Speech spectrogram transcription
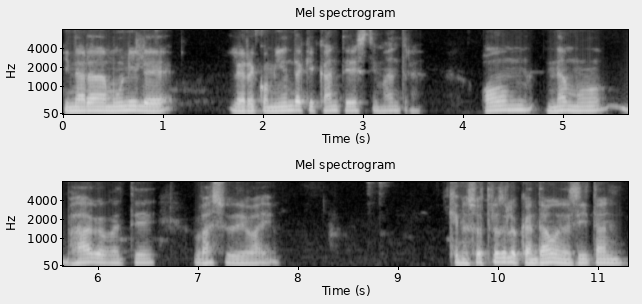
Y Narada Muni le, le recomienda que cante este mantra. Om Namo Bhagavate Vasudevaya. Que nosotros lo cantamos así tan,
